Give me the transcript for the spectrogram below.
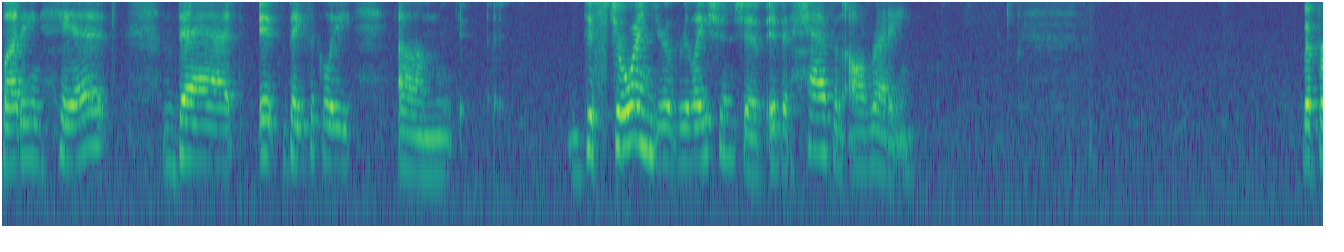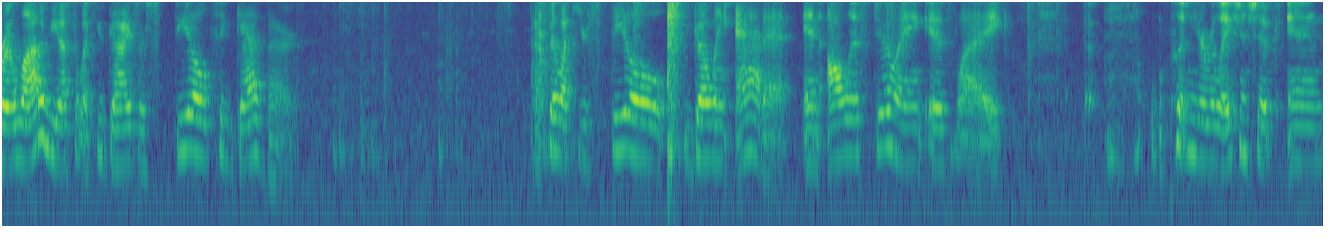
butting heads that it's basically um, destroying your relationship if it hasn't already. But for a lot of you, I feel like you guys are still together. I feel like you're still going at it. And all it's doing is like putting your relationship in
